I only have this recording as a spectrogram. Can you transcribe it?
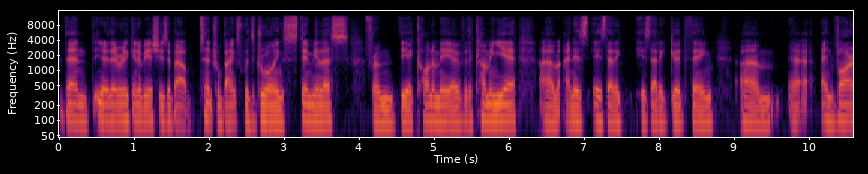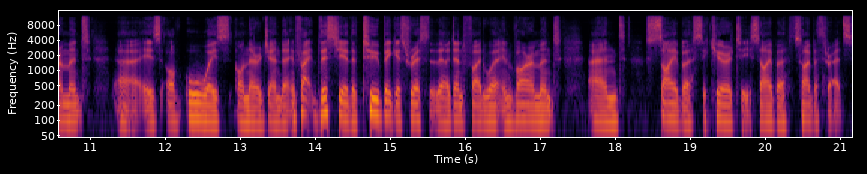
Then you know there are going to be issues about central banks withdrawing stimulus from the economy over the coming year, um, and is is that a is that a good thing? Um, uh, environment uh, is of, always on their agenda. In fact, this year the two biggest risks that they identified were environment and cyber security, cyber cyber threats.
